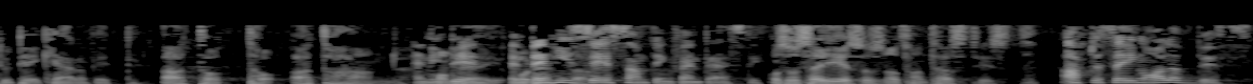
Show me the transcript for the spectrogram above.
to take care of it. att ta, ta, att ta hand And, he om did, dig and och then He detta. says something fantastic. Och så säger Jesus något fantastiskt. After saying all of this,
